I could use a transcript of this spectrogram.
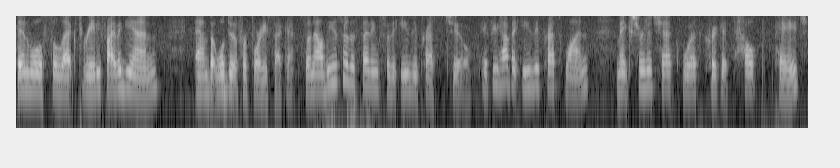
then we'll select 385 again, and, but we'll do it for 40 seconds. So now these are the settings for the Easy Press 2. If you have an Easy Press 1, make sure to check with Cricut's help page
